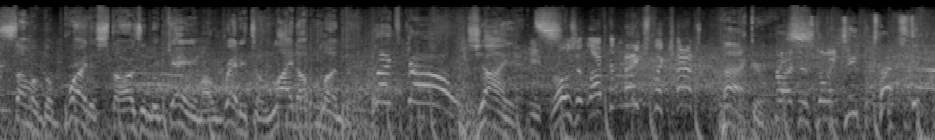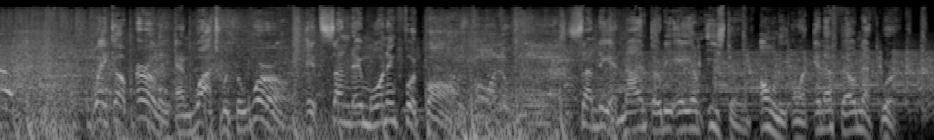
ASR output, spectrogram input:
Some of the brightest stars in the game are ready to light up London. Let's go! Giants. He throws it left and makes the catch. Packers. Rodgers going deep. Touchdown! Wake up early and watch with the world. It's Sunday morning football. Sunday at 9:30 a.m. Eastern, only on NFL Network.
